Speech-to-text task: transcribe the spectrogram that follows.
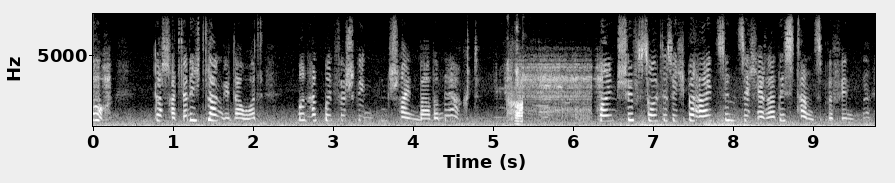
Oh, das hat ja nicht lang gedauert. Man hat mein Verschwinden scheinbar bemerkt. Mein Schiff sollte sich bereits in sicherer Distanz befinden.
